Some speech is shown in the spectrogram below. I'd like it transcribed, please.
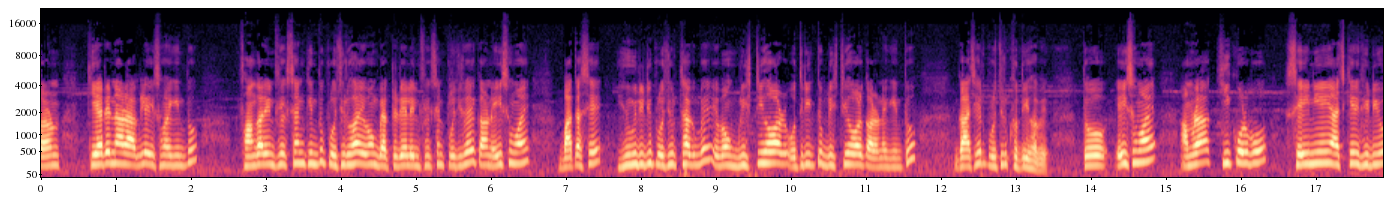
কারণ কেয়ারে না রাখলে এই সময় কিন্তু ফাঙ্গাল ইনফেকশান কিন্তু প্রচুর হয় এবং ব্যাকটেরিয়াল ইনফেকশান প্রচুর হয়। কারণ এই সময় বাতাসে হিউমিডিটি প্রচুর থাকবে এবং বৃষ্টি হওয়ার, অতিরিক্ত বৃষ্টি হওয়ার কারণে কিন্তু গাছের প্রচুর ক্ষতি হবে। তো এই সময় আমরা কি করব সেই নিয়েই আজকের ভিডিও।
